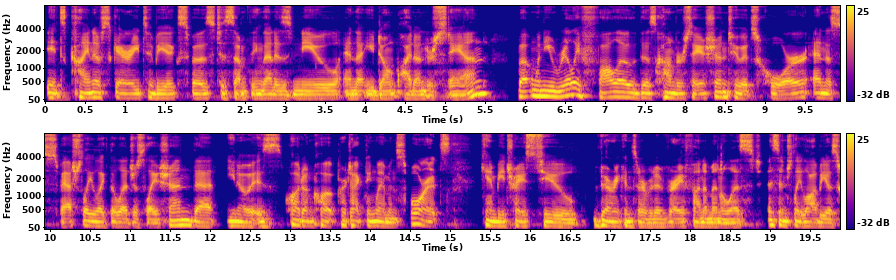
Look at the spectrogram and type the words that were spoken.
It's kind of scary to be exposed to something that is new and that you don't quite understand. But when you really follow this conversation to its core, and especially like the legislation that, you know, is quote unquote protecting women's sports, can be traced to very conservative, very fundamentalist, essentially lobbyist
